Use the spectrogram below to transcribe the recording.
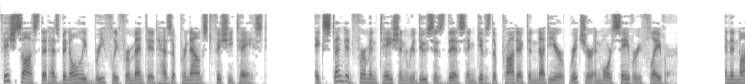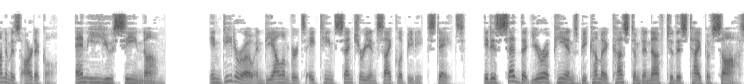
Fish sauce that has been only briefly fermented has a pronounced fishy taste. Extended fermentation reduces this and gives the product a nuttier, richer and more savory flavor. An anonymous article, Neuc num, in Diderot and D'Alembert's 18th-century encyclopédie, states, "...it is said that Europeans become accustomed enough to this type of sauce."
